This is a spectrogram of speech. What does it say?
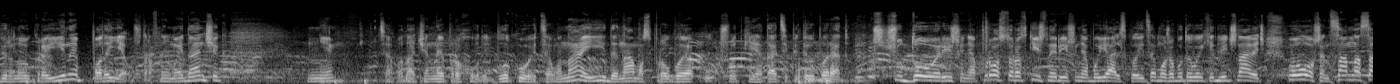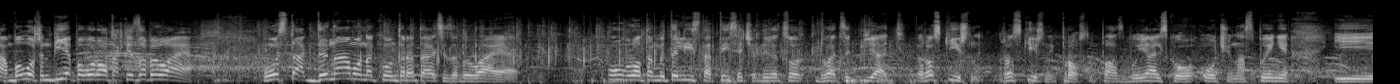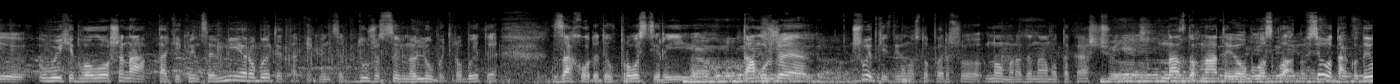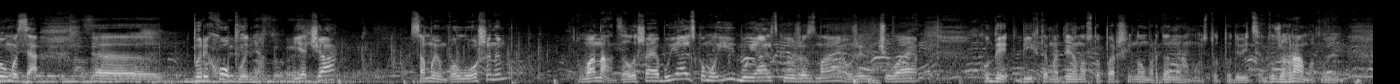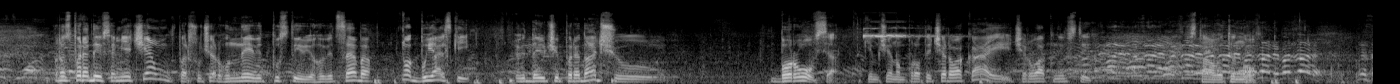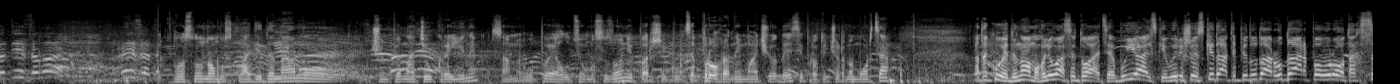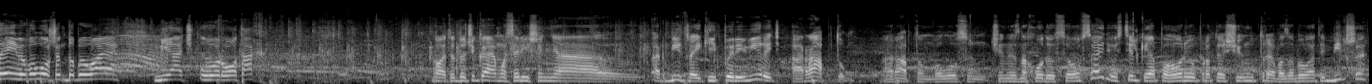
збірної України. Подає у штрафний майданчик. Ні, ця подача не проходить. Блокується вона, і Динамо спробує у швидкій атаці піти вперед. Чудове рішення, просто розкішне рішення Буяльського. І це може бути вихід вічнавіч. Волошин сам на сам. Волошин б'є по воротах і забиває. Ось так Динамо на контратаці забиває. У ворота металіста 1925. Розкішний, розкішний просто пас Буяльського, очі на спині і вихід Волошина, так як він це вміє робити, так як він це дуже сильно любить робити, заходити в простір. І там уже швидкість 91-го номера Динамо така, що нас догнати його було складно. Все отак, дивимося е, перехоплення м'яча самим Волошиним. Ванат залишає Буяльському, і Буяльський вже знає, вже відчуває, куди бігтиме 91-й номер Динамо. Ось тут подивіться, дуже грамотно він розпорядився м'ячем. В першу чергу не відпустив його від себе. Ну, От Буяльський, віддаючи передачу, боровся таким чином проти Червака, і Червак не встиг ставити ногу. В основному складі Динамо у чемпіонаті України, саме в УПЛ у цьому сезоні. Перший був це програний матч у Одесі проти Чорноморця. Атакує Динамо. Гольова ситуація. Буяльський вирішує скидати під удар. Удар по воротах. Сейві Волошин добиває. М'яч у воротах. Давайте дочекаємося рішення арбітра, який перевірить, а раптом. А раптом Волошин чи не знаходився в офсайді. Ось тільки я поговорив про те, що йому треба забивати більше.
